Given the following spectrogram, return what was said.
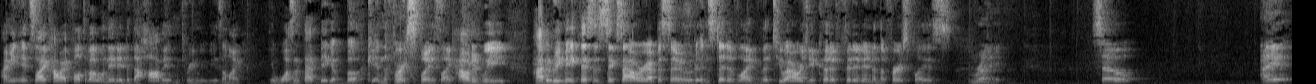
I mean, it's like how I felt about when they did The Hobbit in three movies. I'm like, it wasn't that big a book in the first place. Like, how did we how did we make this a six hour episode instead of like the two hours you could have fitted in in the first place? Right. So, I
